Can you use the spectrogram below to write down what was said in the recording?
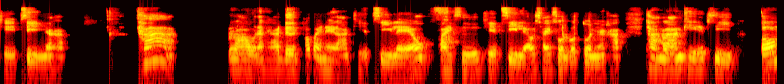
KFC เนี่ยครับถ้าเรานะคะเดินเข้าไปในร้าน KFC แล้วไปซื้อ KFC แล้วใช้ส่วนลดตัวนี้ค่ะ ทางร้าน KFC ต้อง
